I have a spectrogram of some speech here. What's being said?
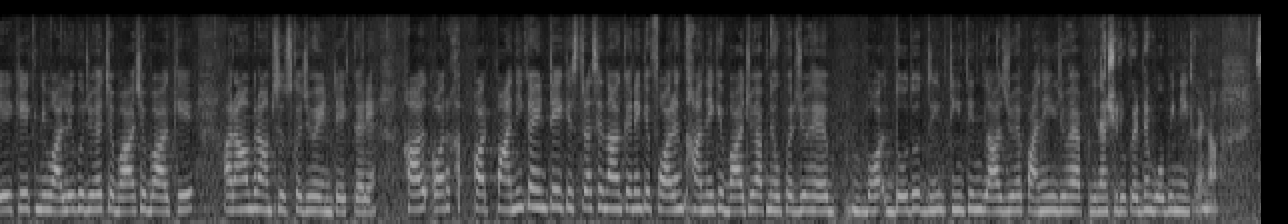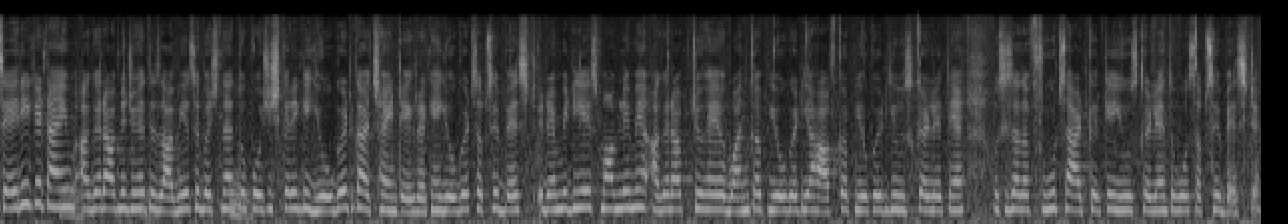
एक एक निवाले को जो है चबा चबा के आराम आराम से उसका जो है इनटेक करें। ख़ास और और पानी का इंटेक इस तरह से ना करें कि फ़ौरन खाने के बाद जो है अपने ऊपर जो है बहुत दो दो तीन तीन तीन ग्लास जो है पानी जो है आप पीना शुरू कर दें वो भी नहीं करना। शहरी के टाइम अगर आपने जो है तेजाबियत से बचना है तो कोशिश करें कि योगर्ट का अच्छा इंटेक रखें। योगर्ट सबसे बेस्ट रेमेडी है इस मामले में। अगर आप जो है वन कप योगर्ट या हाफ़ कप योगर्ट यूज़ कर लेते हैं उसके साथ आप फ्रूट्स ऐड करके यूज़ कर लें तो वो सबसे बेस्ट है।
